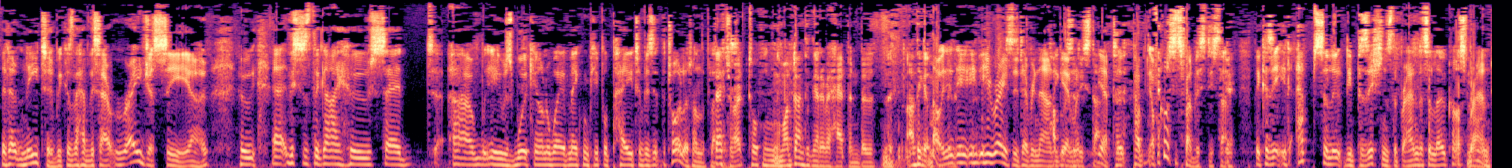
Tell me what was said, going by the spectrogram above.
They don't need to because they have this outrageous CEO who. Uh, this is the guy who said uh, he was working on a way of making people pay to visit the toilet on the plane. That's right. Talking, well, I don't think that ever happened, but I think it. No, might he, be. he, he raised it every now and again. Publicity stunt. Yeah, pub- of course it's publicity stunt Yeah. because it, it absolutely positions the brand as a low-cost brand.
